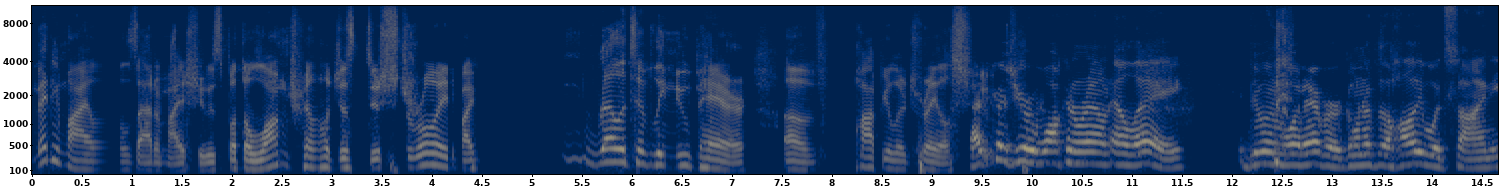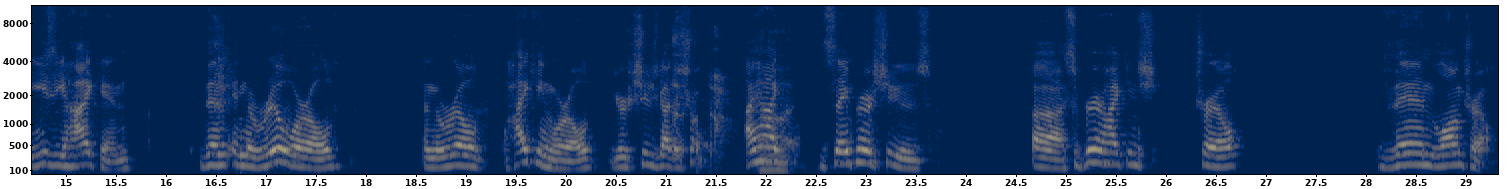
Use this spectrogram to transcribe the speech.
many miles out of my shoes, but the long trail just destroyed my relatively new pair of popular trail shoes. That's because you're walking around LA doing whatever, going up to the Hollywood sign, easy hiking. Then in the real world, in the real hiking world, your shoes got destroyed. I hiked Uh, the same pair of shoes, uh, Superior Hiking sh- Trail, then Long Trail.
